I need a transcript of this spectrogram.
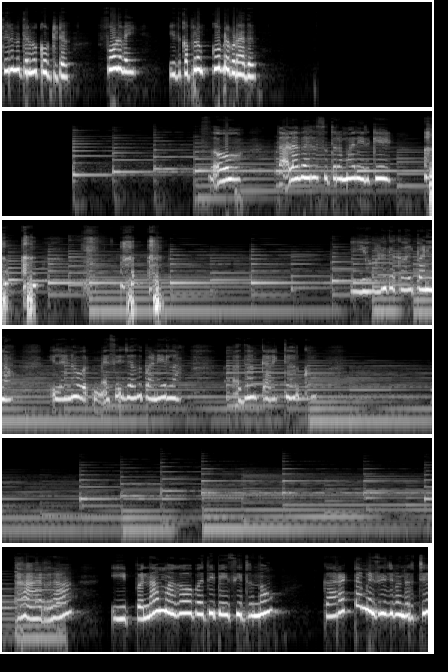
திரும்ப திரும்ப கூப்பிட்டுட்டு. ஃபோனை வை இதுக்கப்புறம் கூப்பிடக்கூடாது. ஓ தலை வேற சுத்துற மாதிரி இருக்கே. இவனுக்கு கால் பண்ணலாம். இல்லைன்னா ஒரு மெசேஜாவது பண்ணிடலாம். அதான் கரெக்டா இருக்கும். பாரா இப்பதான் மகாவை பத்தி பேசிட்டு இருந்தோம். கரெக்டா மெசேஜ் வந்துருச்சு.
